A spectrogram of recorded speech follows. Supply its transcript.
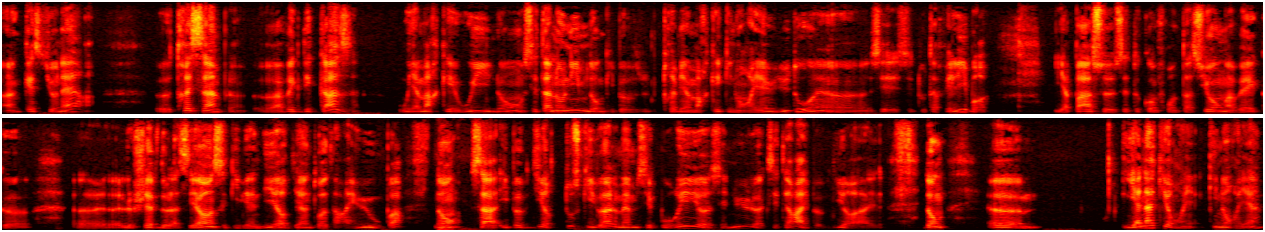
un questionnaire euh, très simple euh, avec des cases où il y a marqué oui, non. C'est anonyme, donc ils peuvent très bien marquer qu'ils n'ont rien eu du tout. Hein. C'est tout à fait libre. Il n'y a pas cette confrontation avec euh, euh, le chef de la séance qui vient dire tiens toi t'as rien eu ou pas. Non, ça ils peuvent dire tout ce qu'ils veulent, même c'est pourri, euh, c'est nul, etc. Ils peuvent dire. donc il y en a qui n'ont rien,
